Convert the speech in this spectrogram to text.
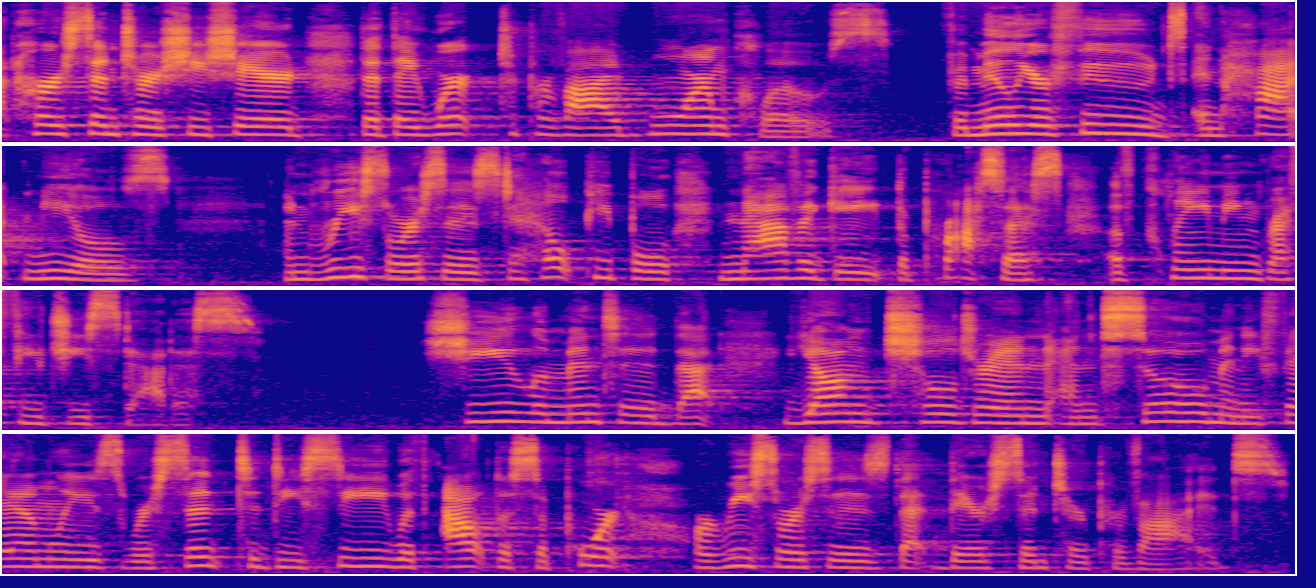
At her center, she shared that they work to provide warm clothes, familiar foods, and hot meals, and resources to help people navigate the process of claiming refugee status. She lamented that young children and so many families were sent to DC without the support or resources that their center provides.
